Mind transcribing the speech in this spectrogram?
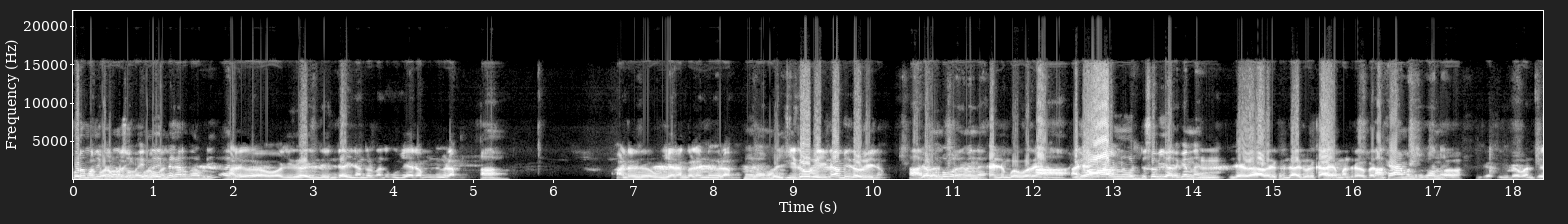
பெருமதி ஆ, பெருமதி பெருமதி, சொல்லலாம் என்ன. காரணம் அப்படி? அது- அது இது இந்த இந்த இனங்கள் வந்து உயரம் நீளம். ஆ. அது உயரங்கள் நீளம். இது ஒரு இனம் இது ஒரு இனம். ரெண்டும் ஒவ்வொரு நீட்டு செவியா இருக்கு என்ன. இந்த அவருக்கு வந்து அது ஒரு காயம் இதுல வந்து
